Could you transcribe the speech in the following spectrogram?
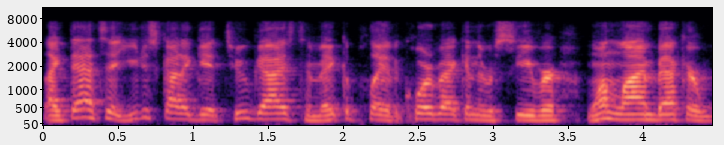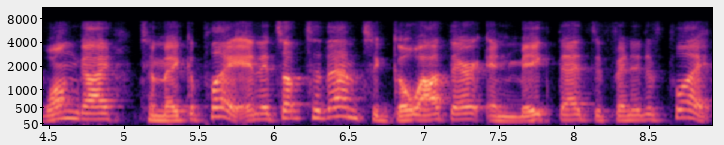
Like that's it. You just got to get two guys to make a play, the quarterback and the receiver, one linebacker, one guy to make a play. And it's up to them to go out there and make that definitive play.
